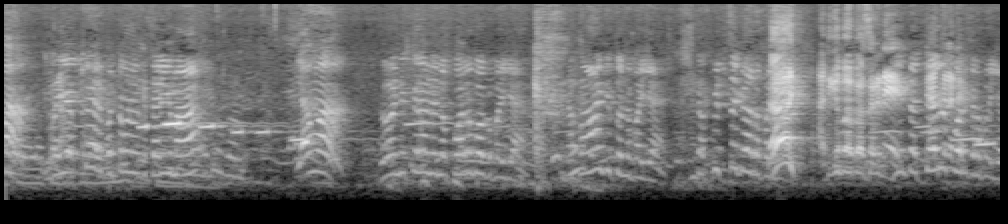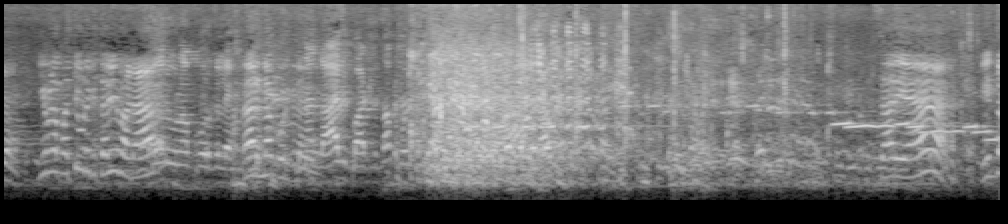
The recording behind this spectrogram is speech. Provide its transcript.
இவன் உனக்கு தெரியுமா? ஏமா. நிக்கிறான் இந்த பொறம்போக்கு பையன். நான் வாங்கி சொன்ன பையன். இந்த பிச்சைக்கார பையன். அதிகமா பேசுறனே. இந்த தெரு பொறுக்கிற பையன். இவனை பத்தி உனக்கு தெரியுமாடா? தெருவுலாம் பொறுக்கல வேற என்ன பொறுக்கிற நான் காலி பாட்டில் தான் பொறுக்கிறேன் சரியா. இந்த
